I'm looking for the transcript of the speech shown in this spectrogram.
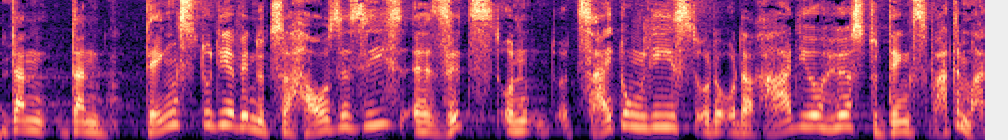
dann, dann denkst du dir, wenn du zu Hause siehst, äh, sitzt und Zeitung liest oder, oder Radio hörst, du denkst, warte mal,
